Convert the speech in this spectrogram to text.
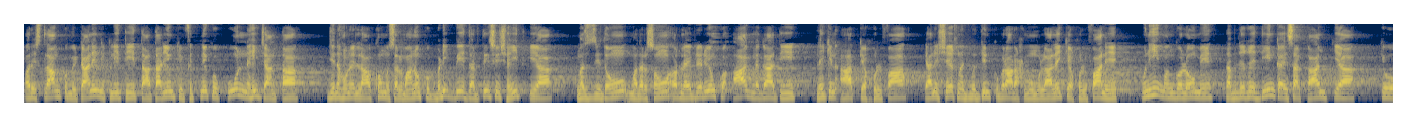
اور اسلام کو مٹانے نکلی تھی، تاتاریوں کے فتنے کو کون نہیں جانتا، جنہوں نے لاکھوں مسلمانوں کو بڑی بے دردی سے شہید کیا، مسجدوں، مدرسوں اور لائبریریوں کو آگ لگا دی، لیکن آپ کے خلفاء یعنی شیخ نجم الدین قبرہ رحمہ اللہ علیہ کے خلفاء نے انہی منگولوں میں تبلیغ دین کا ایسا کام کیا کہ وہ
